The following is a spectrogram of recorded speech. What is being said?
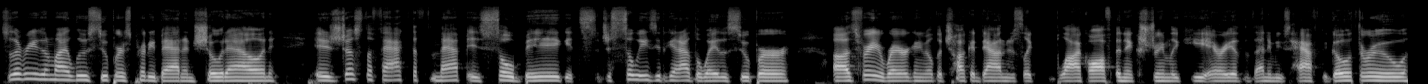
So the reason why Lou's super is pretty bad in showdown is just the fact that the map is so big. It's just so easy to get out of the way of the super. Uh, it's very rare going to be able to chuck it down and just like block off an extremely key area that the enemies have to go through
